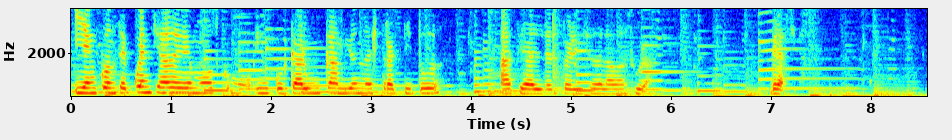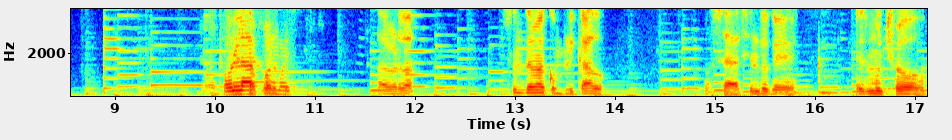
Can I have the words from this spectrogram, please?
y en consecuencia debemos como inculcar un cambio en nuestra actitud hacia el desperdicio de la basura. Gracias. Pues Hola, ¿cómo es? La verdad, es un tema complicado. O sea, siento que es mucho, o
